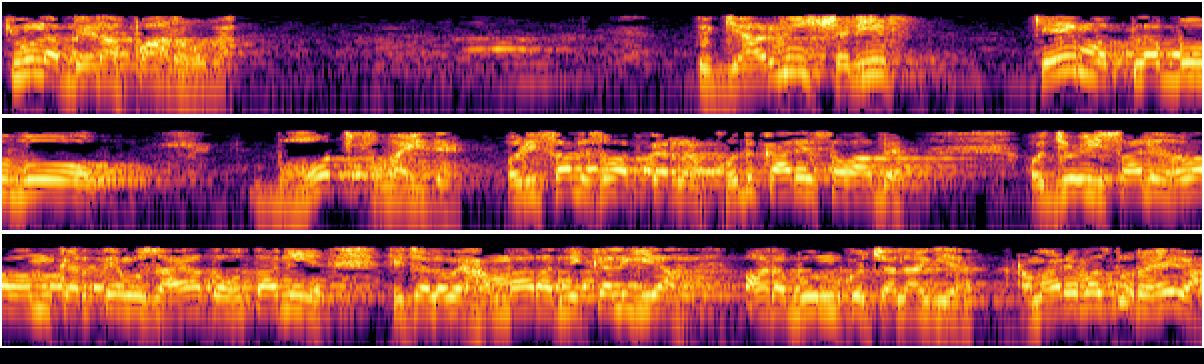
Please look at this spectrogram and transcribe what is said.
کیوں نہ بیڑا پار ہوگا؟ تو گیارہویں شریف کے مطلب وہ بہت فوائد ہیں۔ اور اصال ثواب کرنا خود کار ثواب ہے۔ اور جو اصال ثواب ہم کرتے ہیں وہ ضائع تو ہوتا نہیں ہے کہ چلو ہمارا نکل گیا اور اب ان کو چلا گیا۔ ہمارے پاس تو رہے گا،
